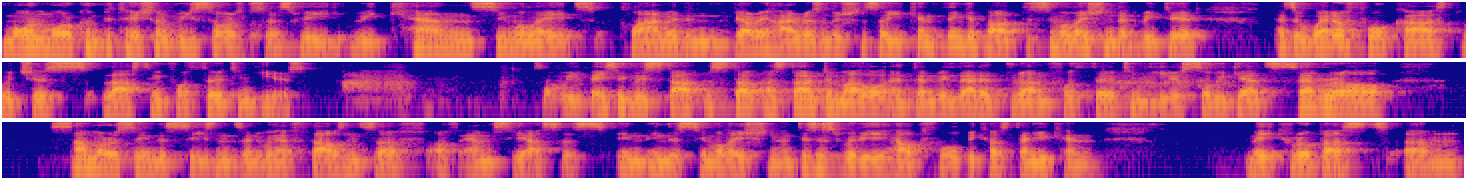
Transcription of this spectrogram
more and more computational resources, we, we can simulate climate in very high resolution. So you can think about the simulation that we did as a weather forecast, which is lasting for 13 years. So we basically start, start, uh, start the model and then we let it run for 13 years. So we get several summers in the seasons and we have thousands of, of MCSs in, in the simulation. And this is really helpful because then you can make robust, um,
